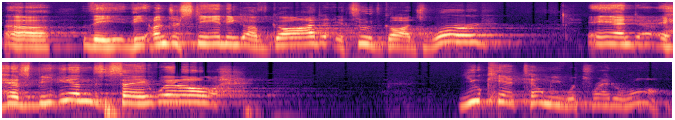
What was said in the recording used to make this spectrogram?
uh, the, the understanding of God through God's Word and has begun to say, well, you can't tell me what's right or wrong.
